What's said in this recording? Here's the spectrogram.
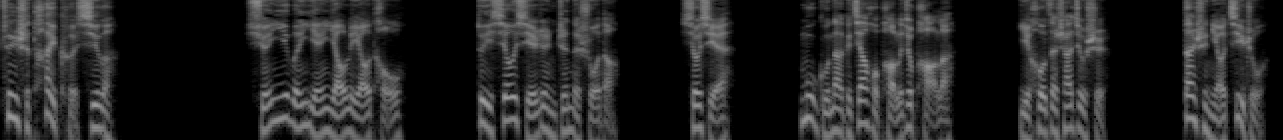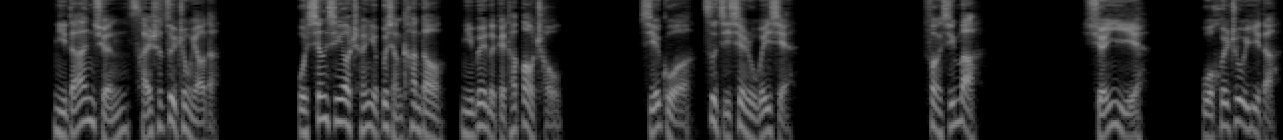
真是太可惜了。”玄一闻言摇了摇头，对萧邪认真的说道：“萧邪，木谷那个家伙跑了就跑了，以后再杀就是，但是你要记住。”你的安全才是最重要的。我相信药尘也不想看到你为了给他报仇，结果自己陷入危险。放心吧，玄一，我会注意的。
